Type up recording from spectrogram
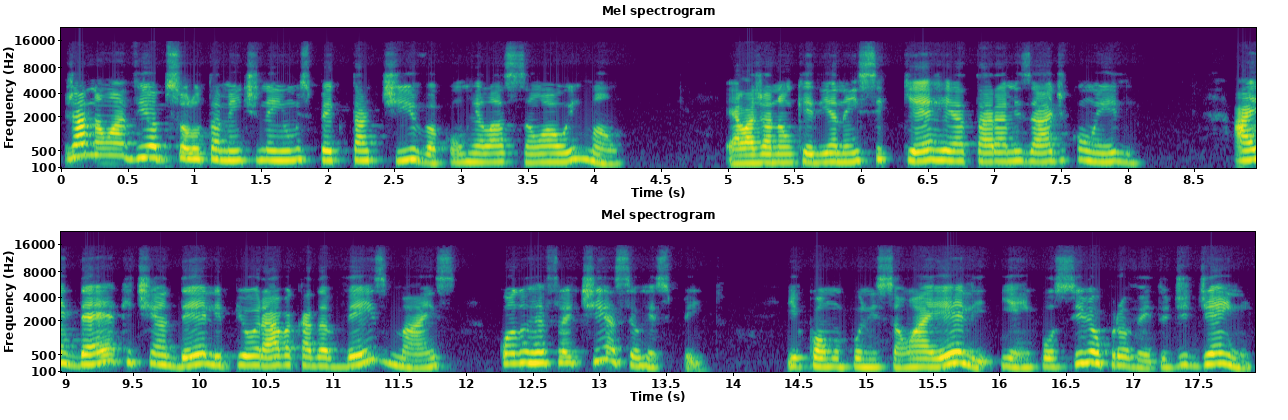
Já não havia absolutamente nenhuma expectativa com relação ao irmão. Ela já não queria nem sequer reatar a amizade com ele. A ideia que tinha dele piorava cada vez mais quando refletia a seu respeito. E como punição a ele e em possível proveito de Jane,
